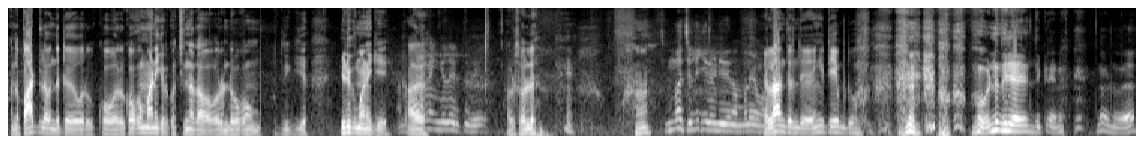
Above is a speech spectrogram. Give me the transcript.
அந்த பாட்டில் வந்துட்டு ஒரு கொ- ஒரு கொகமானிக்கு இருக்கும் சின்னதாக ஒரு ரெண்டு குத்தி- இடுக்கு மாணிக்கு. அது அப்படி சொல்லு. சும்மா சொல்லிக்க வேண்டியது நம்மளே. எல்லாம் தெரிஞ்சு எங்கிட்டயே விடுவோம் ஒன்றும் தெரியாது என்ன பண்ணுவ?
